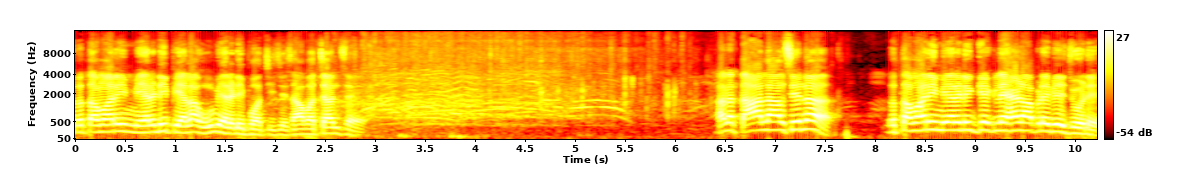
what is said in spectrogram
તો તમારી મેલડી પહેલા હું મેલડી પહોંચી જઈશ. આ વચન છે. અને તાલ આવશે ને, તો તમારી મેલડી કંઈક લહેડ આપણે બે જોડે.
